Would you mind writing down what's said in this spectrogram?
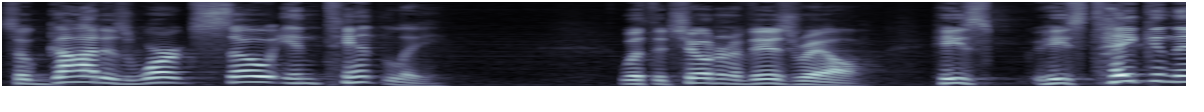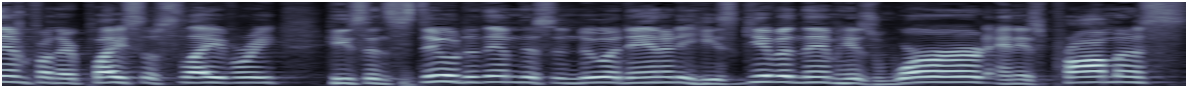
So God has worked so intently with the children of Israel. He's, he's taken them from their place of slavery. He's instilled in them this new identity. He's given them His word and His promise.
